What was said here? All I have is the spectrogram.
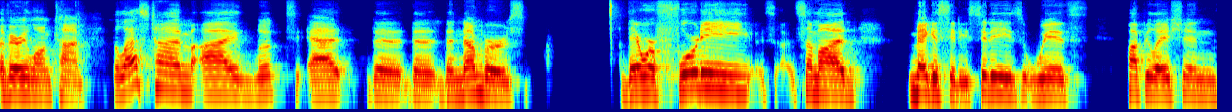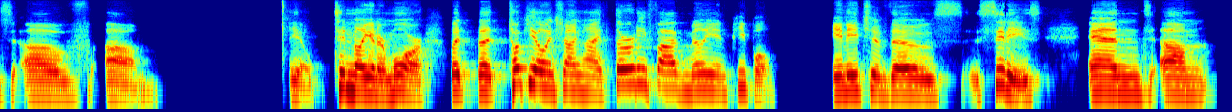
a very long time. The last time I looked at the the, the numbers, there were 40 some odd megacities, cities with populations of um, you know 10 million or more. But but tokyo and shanghai 35 million people in each of those cities. And um,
